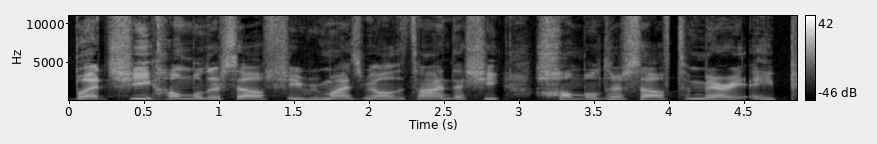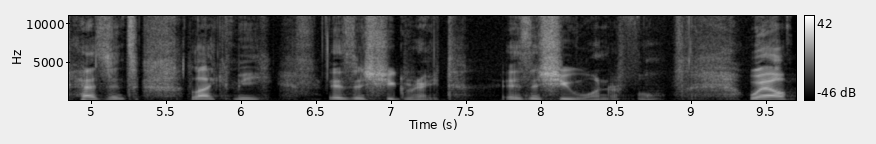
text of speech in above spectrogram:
But she humbled herself. She reminds me all the time that she humbled herself to marry a peasant like me. Isn't she great? Isn't she wonderful? Well,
